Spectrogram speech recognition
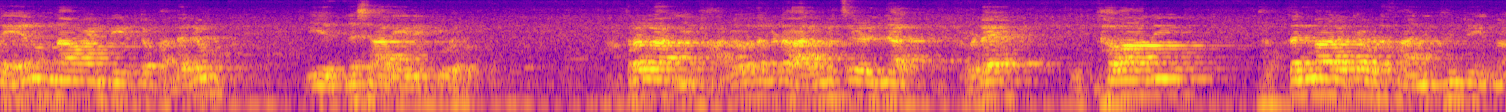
തേൻ ഉണ്ണാൻ വേണ്ടിയിട്ട് പലരും ഈ യജ്ഞശാലയിലേക്ക് വരും. മാത്രമല്ല ഈ ഭാഗവതം ഇവിടെ ആരംഭിച്ചു കഴിഞ്ഞാൽ ഇവിടെ യുദ്ധവാദി ഭക്തന്മാരൊക്കെ അവിടെ സാന്നിധ്യം ചെയ്യുന്ന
